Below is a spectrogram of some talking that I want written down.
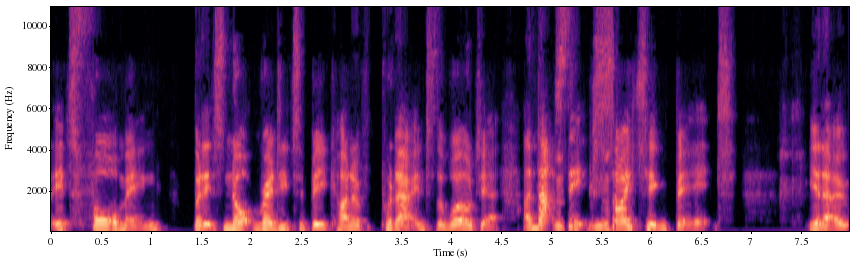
it's forming but it's not ready to be kind of put out into the world yet and that's the mm-hmm. exciting bit you know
